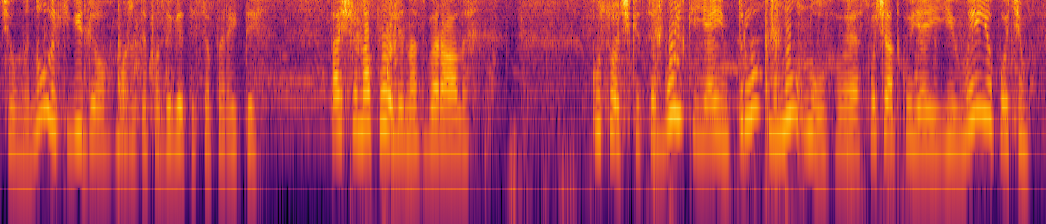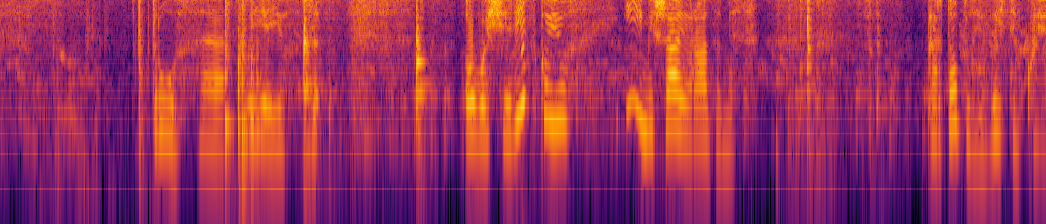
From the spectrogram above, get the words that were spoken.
Чи в минулих відео можете подивитися, перейти. Та, що на полі назбирали. Кусочки цибульки, я їм тру. Ну, ну, е, спочатку я її вмию, потім тру е, своєю овощерізкою і мішаю разом із картоплею, висівкою.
